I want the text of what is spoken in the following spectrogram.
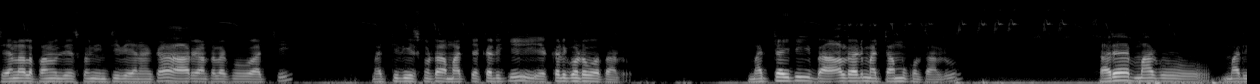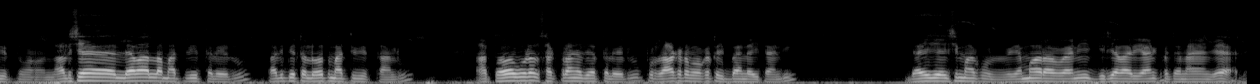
చేనాల పనులు చేసుకొని ఇంటికి పోయినాక ఆరు గంటలకు వచ్చి మట్టి తీసుకుంటా ఆ మట్టి ఎక్కడికి ఎక్కడికి ఉండబోతారు మట్టి అయితే ఆల్రెడీ మట్టి అమ్ముకుంటాను సరే మాకు మరి నడిచే లెవెల్లో మట్టి తీస్తలేరు పది పిట్ట లోతు మట్టి తీస్తాను ఆ తోవ కూడా సక్రమంగా చేస్తలేరు ఇప్పుడు రాకడం ఒకటి ఇబ్బంది అవుతుంది దయచేసి మాకు ఎంఆర్ఓ కానీ గిరిజవారి కానీ కొంచెం న్యాయం చేయాలి.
